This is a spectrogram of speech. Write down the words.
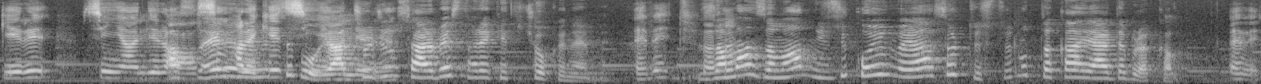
geri sinyalleri Aslında alsın, en hareket önemlisi bu. Yani sinyallerini. çocuğun serbest hareketi çok önemli. Evet. aha, Zaman zaman yüzü koyun veya sırt üstü mutlaka yerde bırakalım. Evet.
